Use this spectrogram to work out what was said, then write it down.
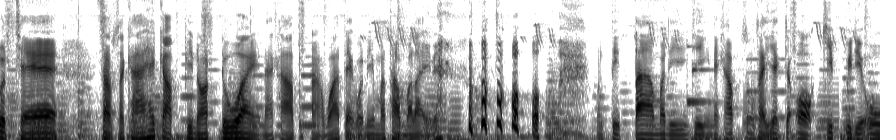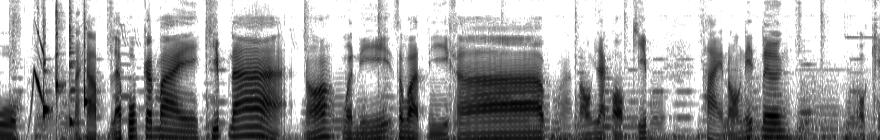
กดแชร์ subscribe ให้กับพี่น็อตด้วยนะครับว่าแต่วันนี้มาทำอะไรเนี่ยมันติดตามมาดีจริงๆนะครับสงสัยอยากจะออกคลิปวิดีโอนะครับแล้วพบกันใหม่คลิปหน้าเนาะวันนี้สวัสดีครับ น้องอยากออกคลิปถ่ายน้องนิดนึง โอเค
